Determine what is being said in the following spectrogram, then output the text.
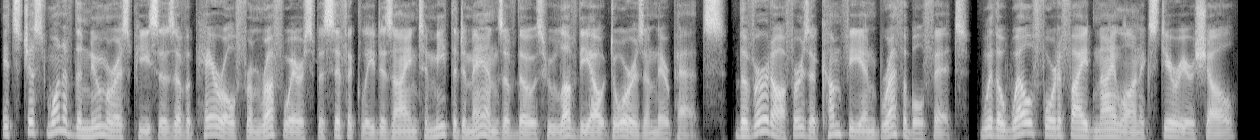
It's just one of the numerous pieces of apparel from Ruffwear specifically designed to meet the demands of those who love the outdoors and their pets. The Vert offers a comfy and breathable fit with a well-fortified nylon exterior shell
